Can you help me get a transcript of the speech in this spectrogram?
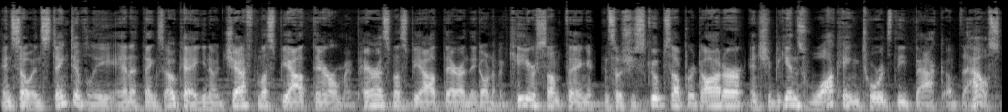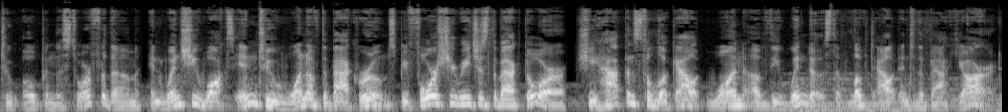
And so instinctively, Anna thinks, okay, you know, Jeff must be out there, or my parents must be out there, and they don't have a key or something. And so she scoops up her daughter and she begins walking towards the back of the house to open this door for them. And when she walks into one of the back rooms, before she reaches the back door, she happens to look out one of the windows that looked out into the backyard.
